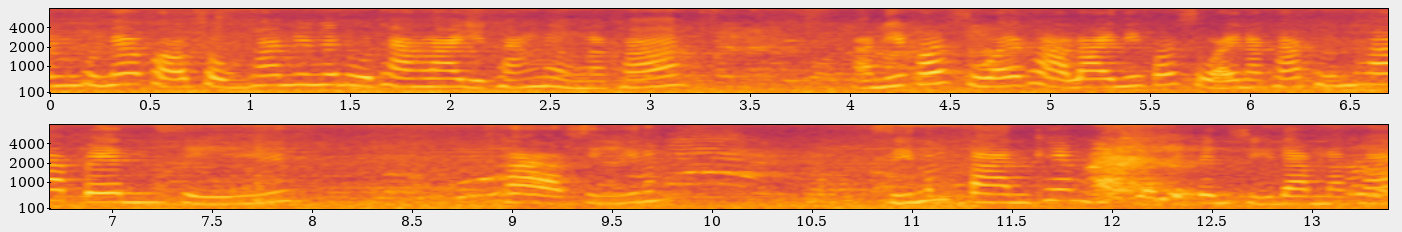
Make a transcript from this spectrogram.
นคุณแม่ขอส่งภาพนิ่งให้ดูทางไลน์อีกครั้งหนึ่งนะคะ อันนี้ก็สวยค่ะลายนี้ก็สวยนะคะ พื้นผ้าเป็นสีค่ะสีน้ำสีน้ำตาลเข้มค่ะเกือบจะเป็นสีดำนะคะ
